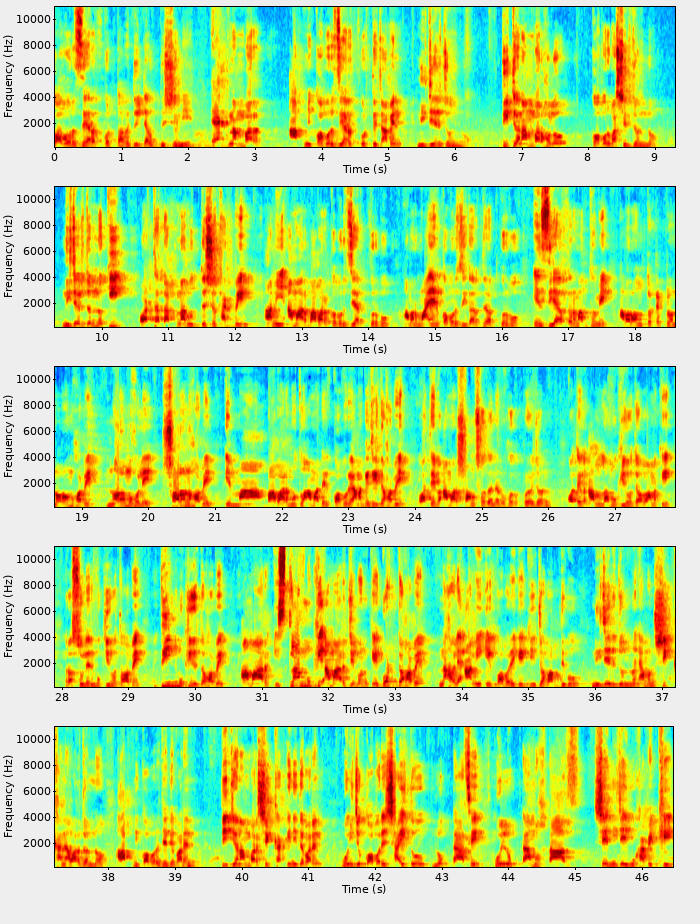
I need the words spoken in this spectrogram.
কবর জিয়ারত করতে হবে দুইটা উদ্দেশ্য নিয়ে। এক নাম্বার, আপনি কবর জিয়ারত করতে যাবেন নিজের জন্য। দ্বিতীয় নাম্বার হলো কবরবাসীর জন্য। নিজের জন্য কি? অর্থাৎ আপনার উদ্দেশ্য থাকবে, আমি আমার বাবার কবর জিয়ারত করব, আমার মায়ের কবর জিগার জিয়ারত করব। এই জিয়ারতের মাধ্যমে আমার অন্তরটা একটু নরম হবে। নরম হলে স্মরণ হবে এ মা বাবার মতো আমাদের কবরে আমাকে যেতে হবে। অতএব আমার সংশোধনের প্রয়োজন। অতএব আল্লাহমুখী হতে হবে আমাকে, রসুলের মুখী হতে হবে, দিনমুখী হতে হবে। আমার ইসলামমুখী আমার জীবনকে গড়তে হবে। না হলে আমি এই কবরে গিয়ে কী জবাব দিব? নিজের জন্য এমন শিক্ষা নেওয়ার জন্য আপনি কবরে যেতে পারেন। দ্বিতীয় নাম্বার শিক্ষা কি নিতে পারেন? ওই যে কবরে সাহিত্য লোকটা আছে, ওই লোকটা মোহতাজ। সে নিজেই মুখাপেক্ষী।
